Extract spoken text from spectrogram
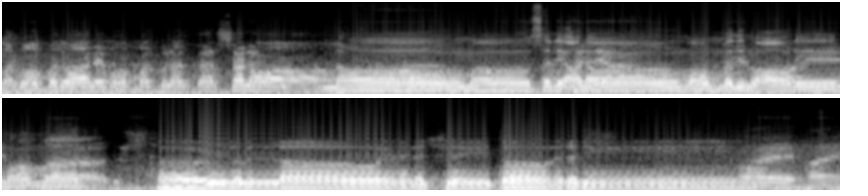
بر محمد و آل محمد بلند کر صلوات اللهم صل على محمد وآل محمد۔ أعوذ بالله من الشيطان الرجيم ہائے ہائے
